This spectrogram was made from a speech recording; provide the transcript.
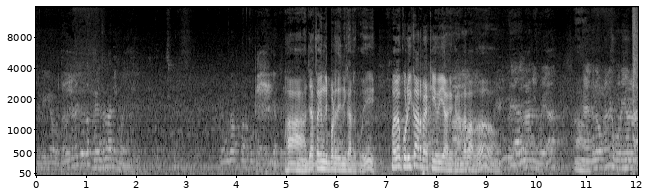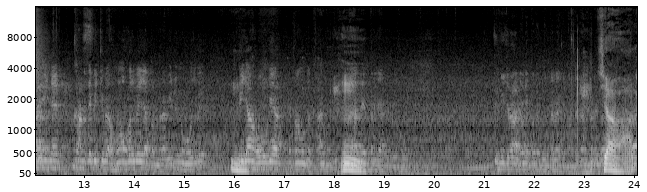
ਚਲੇ ਗਿਆ ਹੋਗਾ ਉਹਨਾਂ ਦਾ ਉਹਦਾ ਫੈਸਲਾ ਨਹੀਂ ਹੋਇਆ ਹਜੇ ਉਹਦਾ ਆਪਾਂ ਕੋ ਫੈਸਲਾ ਜਦ ਤੱਕ ਹਾਂ ਜਦ ਤੱਕ ਨਿਬੜਦੀ ਨਹੀਂ ਗੱਲ ਕੋਈ ਮਤਲਬ ਕੁੜੀ ਘਰ ਬੈਠੀ ਹੋਈ ਆ ਕੇ ਕਹਿਣ ਦਾ ਭਾਵ ਫੈਸਲਾ ਨਹੀਂ ਹੋਇਆ ਹਾਂ। ਫੈਸਲਾ ਉਹ ਕਹਿੰਦੇ ਹੋਣੇ ਵਾਲਾ ਹੈ, ਇਹਨੇ ਖੰਡ ਦੇ ਵਿੱਚ ਹੁਣ ਹੋ ਜਵੇ ਜਾਂ 15 20 ਨੂੰ ਹੋ ਜਵੇ ਹੂੰ। ਵੀ ਜਾਂ ਹੋ ਗਿਆ ਤਾਂ ਤੁਹਾਨੂੰ ਦੱਸਾਂਗੇ ਹੂੰ। ਮੈਂ ਨੇਤਰ ਜਾ ਕੇ ਦੇਖੋ ਕਿੰਨੀ ਚੜਾ ਲੈਣੇ ਪਤਾ ਦੁੱਧ ਲੈ ਕੇ ਬੰਦ ਕਰ ਦੇਣੇ ਚੱਲ।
